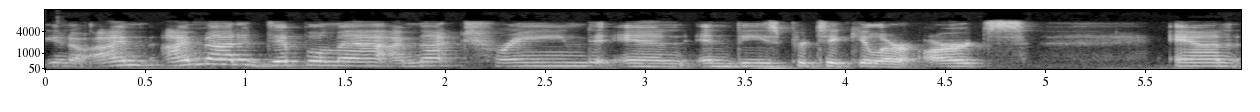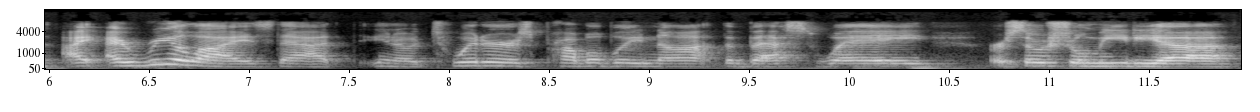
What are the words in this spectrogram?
you know, I'm I'm not a diplomat. I'm not trained in in these particular arts. And I, I realize that, you know, Twitter is probably not the best way or social media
